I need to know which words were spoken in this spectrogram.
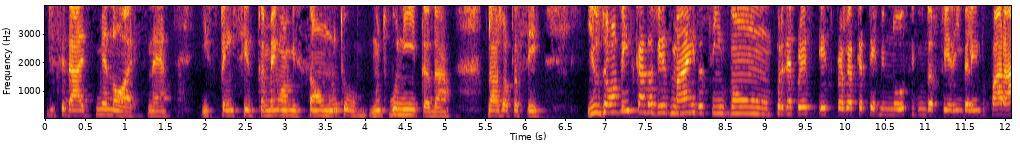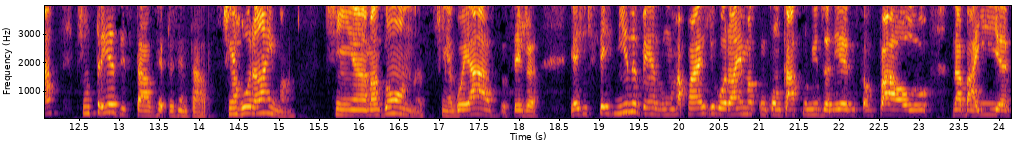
de cidades menores, né? Isso tem sido também uma missão muito muito bonita da, da JC. E os jovens cada vez mais assim vão, por exemplo, esse, esse projeto que terminou segunda-feira em Belém do Pará, tinham 13 estados representados. Tinha Roraima, tinha Amazonas, tinha Goiás, ou seja, E a gente termina vendo um rapaz de Roraima com contatos no Rio de Janeiro, em São Paulo, na Bahia.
